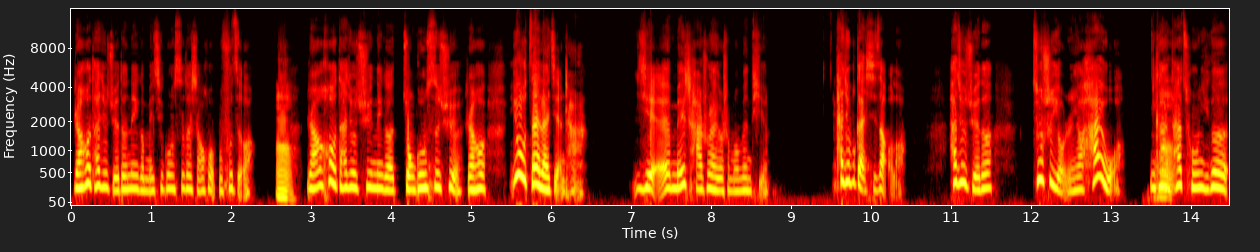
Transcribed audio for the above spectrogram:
然后他就觉得那个煤气公司的小伙不负责，嗯然后他就去那个总公司去，然后又再来检查，也没查出来有什么问题，他就不敢洗澡了，他就觉得就是有人要害我。你看，嗯。他从一个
